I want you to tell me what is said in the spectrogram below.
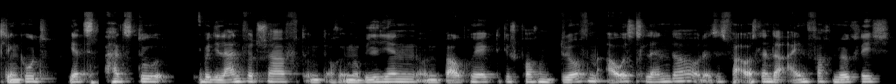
Klingt gut. Jetzt hast du über die Landwirtschaft und auch Immobilien und Bauprojekte gesprochen. Dürfen Ausländer oder ist es für Ausländer einfach möglich,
